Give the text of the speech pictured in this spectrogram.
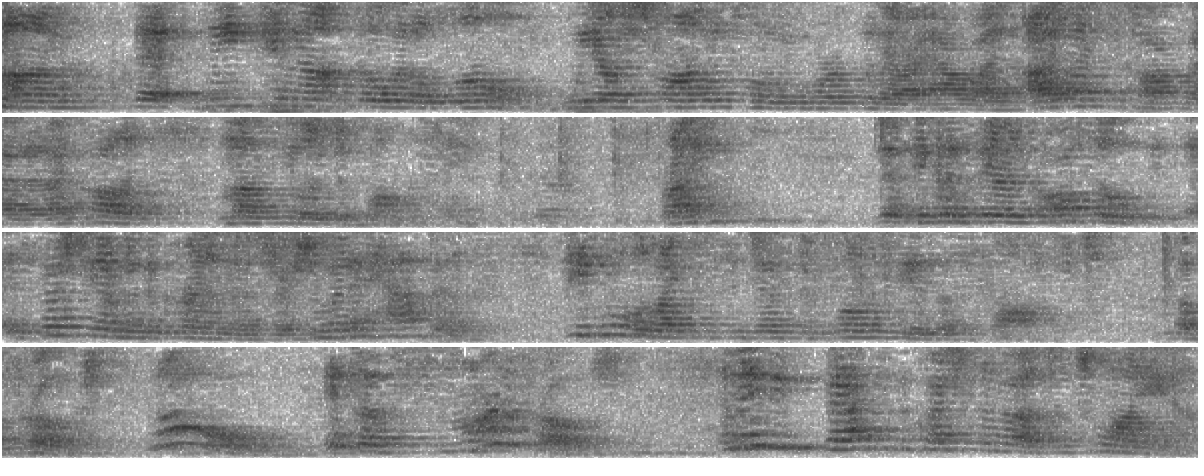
Um, that we cannot go it alone. We are strongest when we work with our allies. I like to talk about it, I call it muscular diplomacy, right? Because there's also, especially under the current administration, but it happens, people would like to suggest diplomacy is a soft approach. No, it's a smart approach. And maybe back to the question about just who I am.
